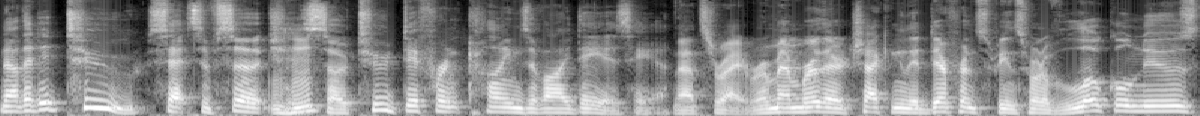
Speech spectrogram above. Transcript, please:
Now, they did two sets of searches, mm -hmm. so two different kinds of ideas here. That's right. Remember, they're checking the difference between sort of local news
